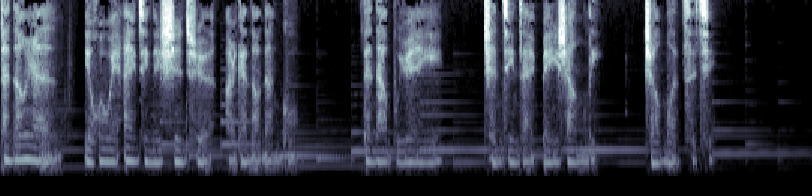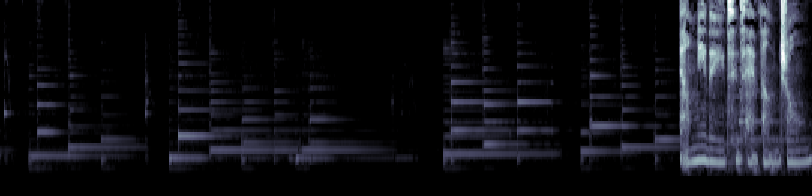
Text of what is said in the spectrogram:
他当然也会为爱情的逝去而感到难过，但他不愿意沉浸在悲伤里折磨自己。的一次采访中。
